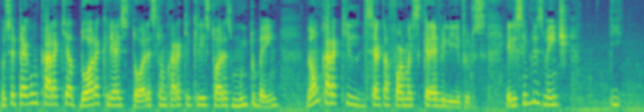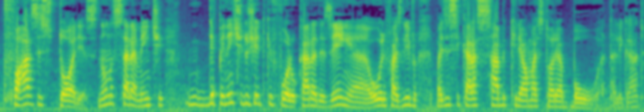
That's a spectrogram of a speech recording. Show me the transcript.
Você pega um cara que adora criar histórias, que é um cara que cria histórias muito bem. Não é um cara que, de certa forma, escreve livros. Ele simplesmente faz histórias, não necessariamente, independente do jeito que for, o cara desenha ou ele faz livro, mas esse cara sabe criar uma história boa, tá ligado?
